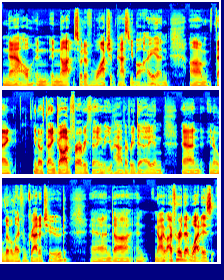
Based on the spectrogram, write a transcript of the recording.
now and and not sort of watch it pass you by. And um, thank you know thank God for everything that you have every day and and you know live a life of gratitude. And uh, and you know I've, I've heard that what is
